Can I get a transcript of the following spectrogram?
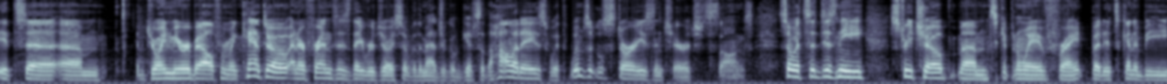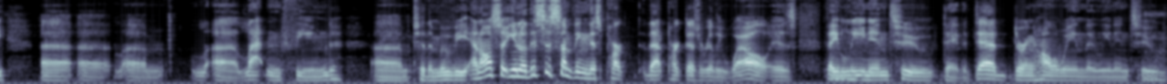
it's uh um join Mirabel from Encanto and her friends as they rejoice over the magical gifts of the holidays with whimsical stories and cherished songs. So it's a Disney street show, um, skip and wave, right? But it's going to be uh, uh, um, uh, Latin themed. Um, to the movie, and also, you know, this is something this park that park does really well. Is they lean into Day of the Dead during Halloween. They lean into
